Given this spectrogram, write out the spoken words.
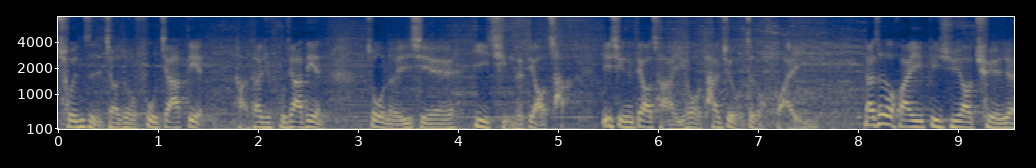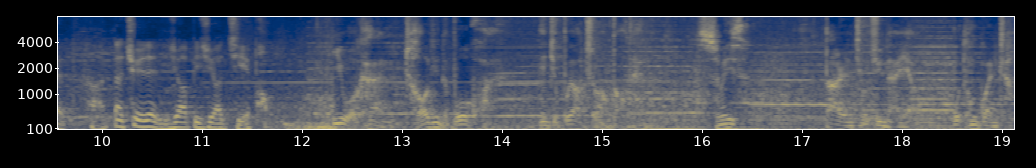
村子叫做傅家店，啊，他去傅家店做了一些疫情的调查，疫情的调查以后，他就有这个怀疑，那这个怀疑必须要确认，啊，那确认你就要必须要解剖。依我看，朝廷的拨款，你就不要指望到台了。什么意思？大人久居南阳，不通官场，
